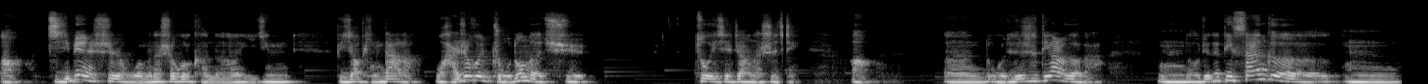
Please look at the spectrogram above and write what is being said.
啊，即便是我们的生活可能已经比较平淡了，我还是会主动的去做一些这样的事情，啊，嗯，我觉得是第二个吧，嗯，我觉得第三个，嗯，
